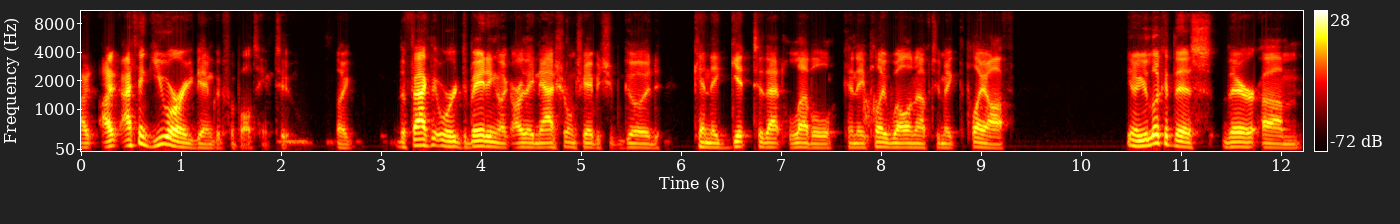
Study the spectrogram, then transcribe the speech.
I, I, I think you are a damn good football team too. Like the fact that we're debating like are they national championship good? Can they get to that level? Can they play well enough to make the playoff? You know, you look at this, their um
